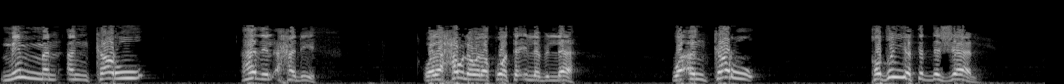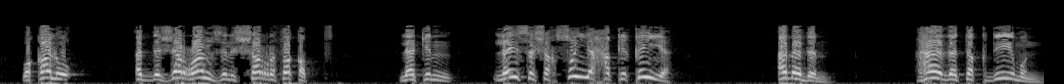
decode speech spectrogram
ممن أنكروا هذه الأحاديث ولا حول ولا قوة إلا بالله. وأنكروا قضية الدجال. وقالوا الدجال رمز للشر فقط لكن ليس شخصية حقيقية أبدا. هذا تقديم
